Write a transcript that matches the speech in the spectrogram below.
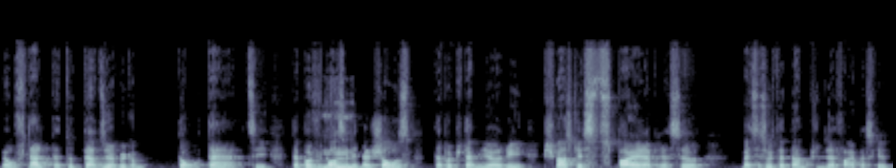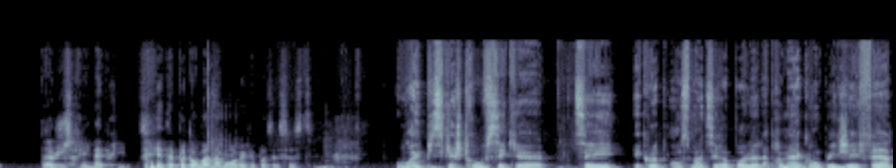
ben, au final, tu as tout perdu un peu comme ton temps. Tu n'as pas vu passer mm-hmm. des belles choses, tu n'as pas pu t'améliorer. Puis je pense que si tu perds après ça, ben, c'est sûr que tu n'attends plus de le faire parce que tu n'as juste rien appris. Tu n'es pas tombé en amour avec le processus. Ouais, puis ce que je trouve, c'est que, tu sais, écoute, on se mentira pas, là, la première compé que j'ai faite,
